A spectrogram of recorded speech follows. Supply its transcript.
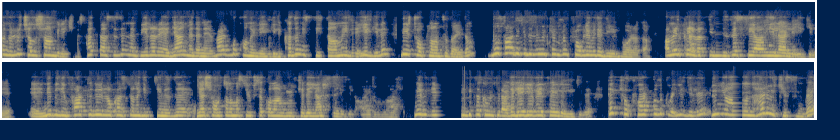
gönüllü çalışan bir ekibiz. Hatta sizinle bir araya gelmeden evvel bu konuyla ilgili, kadın istihdamı ile ilgili bir toplantıdaydım. Bu sadece bizim ülkemizin problemi de değil bu arada. Amerika'ya evet. gittiğinizde siyahilerle ilgili, e, ne bileyim farklı bir lokasyona gittiğinizde yaş ortalaması yüksek olan bir ülkede yaşla ilgili ayrımlar, ne bileyim bir takım ülkelerde LGBT ile ilgili, pek çok farklılıkla ilgili dünyanın her ülkesinde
